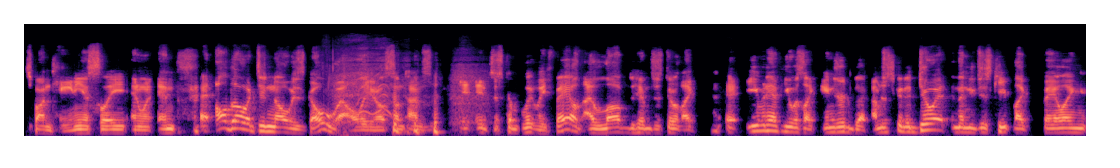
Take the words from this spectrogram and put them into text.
spontaneously. And when, and, and although it didn't always go well, you know, sometimes it, it, just completely failed. I loved him just do it like, even if he was like injured, like, I'm just going to do it. And then you just keep like failing.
